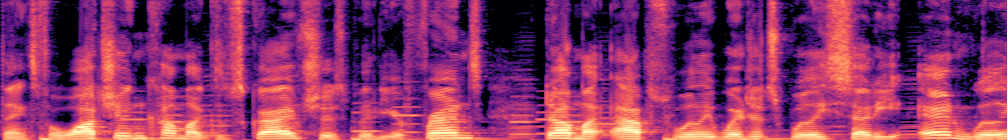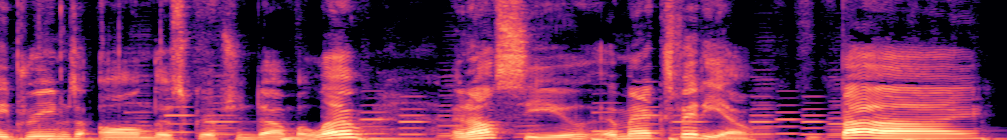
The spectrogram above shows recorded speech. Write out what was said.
Thanks for watching, comment, like, subscribe, share this with your friends, download my apps, WilliWidgets, Willy Study, and WilliDreams all in the description down below, and I'll see you in my next video. Bye!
